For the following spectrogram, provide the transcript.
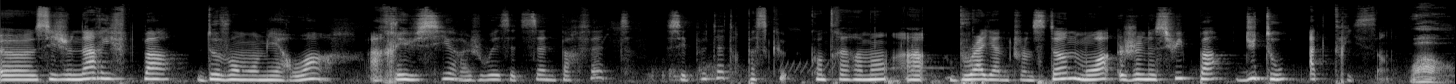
Euh, si je n'arrive pas devant mon miroir à réussir à jouer cette scène parfaite, c'est peut-être parce que, contrairement à Brian Cranston, moi, je ne suis pas du tout actrice. Waouh.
